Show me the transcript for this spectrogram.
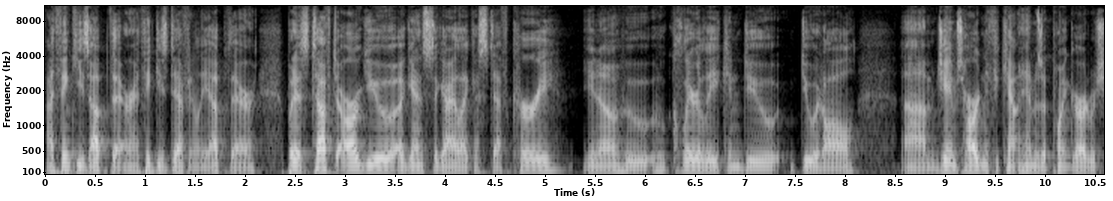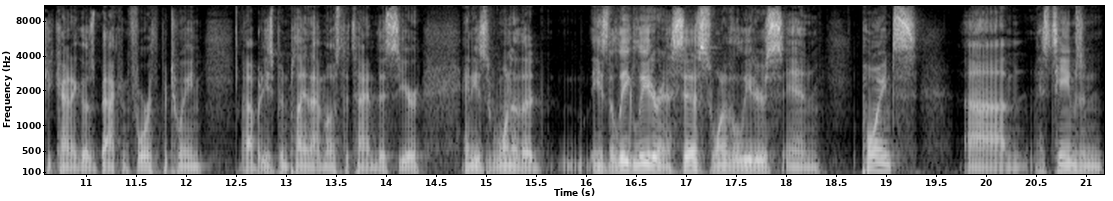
I think he's up there. I think he's definitely up there. But it's tough to argue against a guy like a Steph Curry, you know, who who clearly can do do it all. Um, James Harden, if you count him as a point guard, which he kind of goes back and forth between, uh, but he's been playing that most of the time this year and he's one of the he's the league leader in assists, one of the leaders in points. Um, his team's in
